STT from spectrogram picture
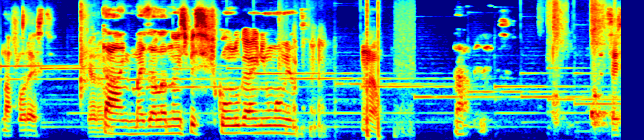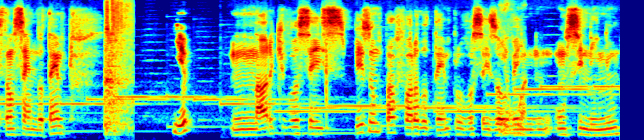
na floresta. Que era... Tá, mas ela não especificou um lugar em nenhum momento. Não. Tá, beleza. Vocês estão saindo do templo? Yep. Na hora que vocês pisam pra fora do templo, vocês ouvem um sininho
